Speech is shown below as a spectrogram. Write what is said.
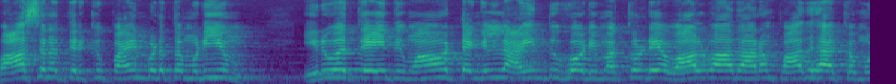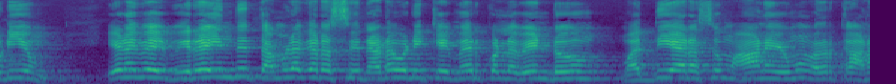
பாசனத்திற்கு பயன்படுத்த முடியும். இருபத்தைந்து மாவட்டங்களில் ஐந்து கோடி மக்களுடைய வாழ்வாதாரம் பாதுகாக்க முடியும். எனவே விரைந்து தமிழக அரசு நடவடிக்கை மேற்கொள்ள வேண்டும். மத்திய அரசும் ஆணையமும் அதற்கான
